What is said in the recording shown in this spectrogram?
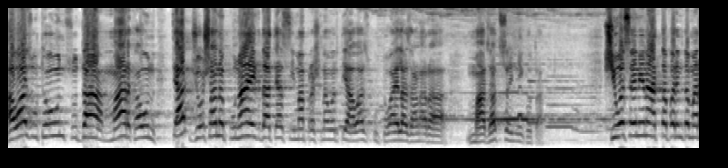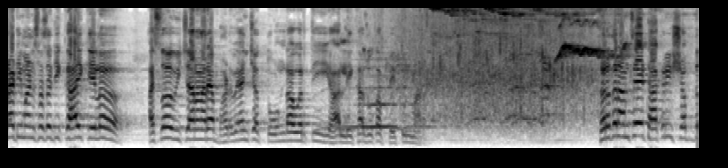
आवाज उठवून सुद्धा मार खाऊन त्याच जोशानं पुन्हा एकदा त्या सीमा प्रश्नावरती आवाज उठवायला जाणारा माझाच सैनिक होता. शिवसेनेनं आतापर्यंत मराठी माणसासाठी काय केलं? असं विचारणाऱ्या भडव्यांच्या तोंडावरती हा लेखाजोखा फेकून मारा. खरं तर आमचे ठाकरी शब्द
